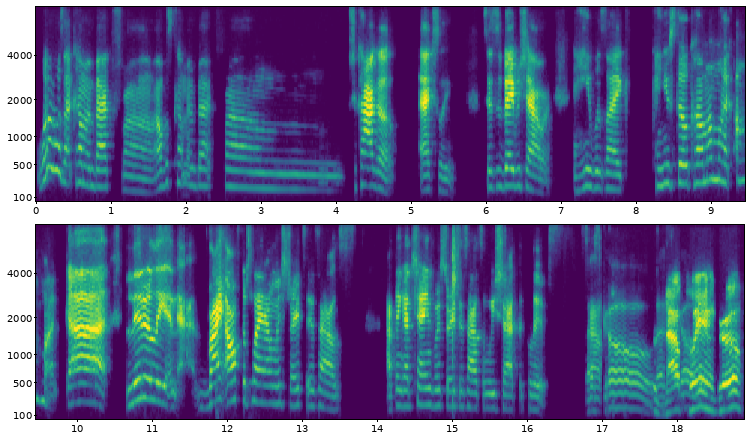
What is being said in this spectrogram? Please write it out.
where was I coming back from? I was coming back from Chicago, actually, since his baby shower, and he was like, "Can you still come?" I'm like, "Oh my god!" Literally, and right off the plane, I went straight to his house. I think I changed, went straight to his house, and we shot the clips. Let's go. Let's Not go. playing, girl.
